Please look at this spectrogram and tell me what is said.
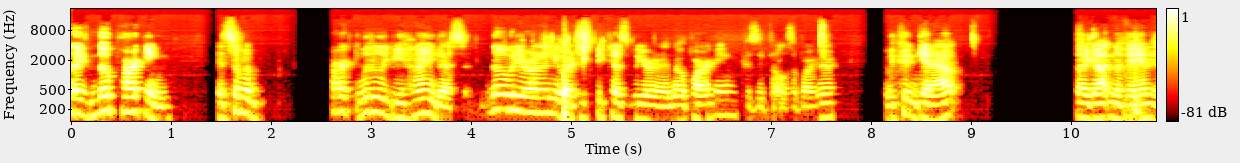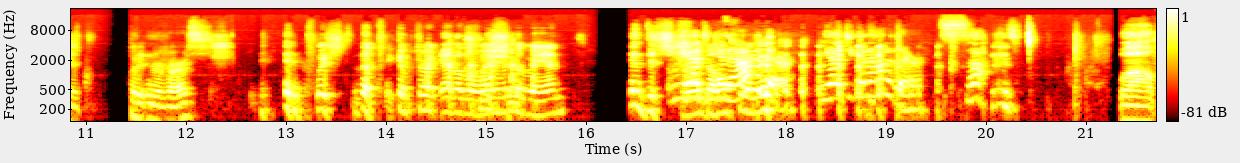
no. like no parking, and someone parked literally behind us. Nobody around anywhere, just because we were in a no parking because they told us to park there. We couldn't get out, so I got in the van and just put it in reverse and pushed the pickup truck out of the way with the van and destroyed We had to the whole get out of there. We had to get out of there. It sucked. Wow.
